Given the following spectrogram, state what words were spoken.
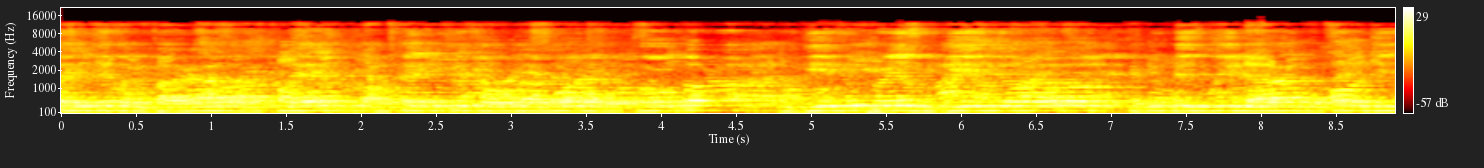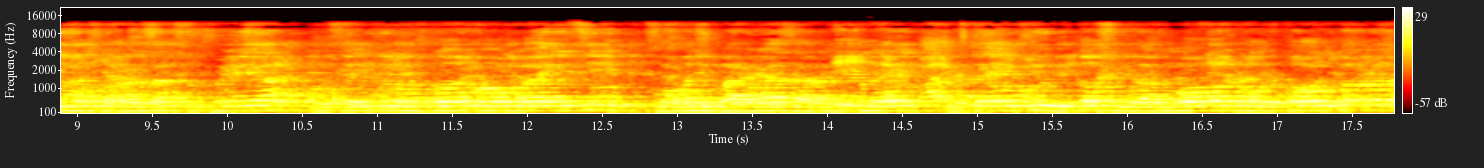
thank you for the barriers that are cleared. I thank you for we are more than a conqueror. We give you praise, we give you honor. Can you please wave your hand and thank Jesus for answers to prayer? We thank you, Lord God Almighty, for all the barriers that have been cleared. We thank you because we are more than a conqueror.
